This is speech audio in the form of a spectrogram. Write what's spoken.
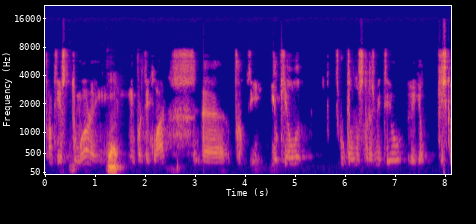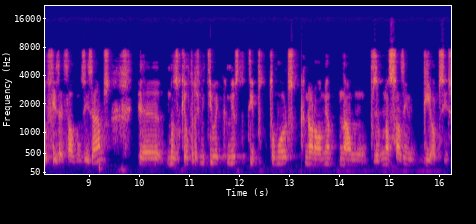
pronto, este tumor em, claro. em particular. Uh, pronto, e, e, o que ele, o que ele nos transmitiu, ele quis que eu fizesse alguns exames, uh, mas o que ele transmitiu é que neste tipo de tumores que normalmente não, por exemplo, não se fazem biópsias.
